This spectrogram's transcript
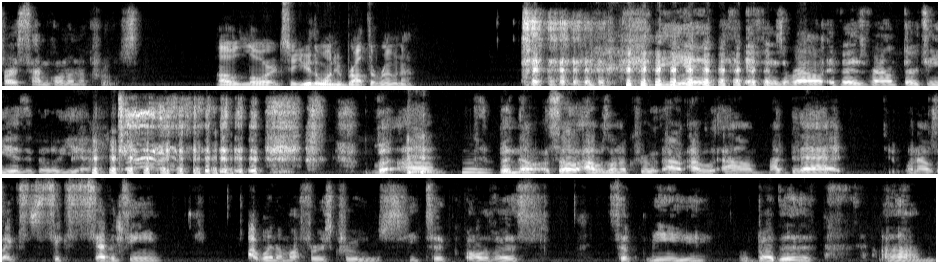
first time going on a cruise. oh Lord, so you're the one who brought the Rona. yeah, if it was around if it was around 13 years ago, yeah. but um, but no. So I was on a cruise. I, I um, my dad when I was like six, 17, I went on my first cruise. He took all of us, took me, my brother, um,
